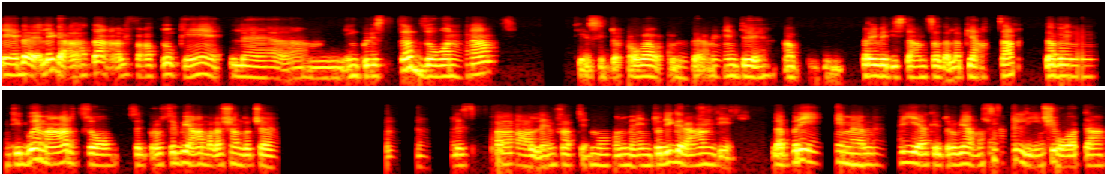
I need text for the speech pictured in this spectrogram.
ed è legata al fatto che le, um, in questa zona, che si trova veramente a breve distanza dalla piazza, da 22 marzo, se proseguiamo lasciandoci le spalle, infatti il monumento di Grandi, la prima via che troviamo lì ci porta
